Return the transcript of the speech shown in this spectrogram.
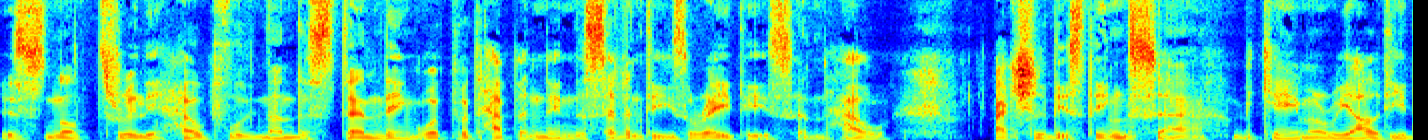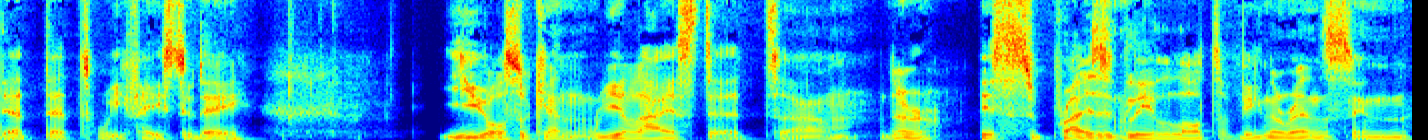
is not really helpful in understanding what, what happened in the 70s or 80s and how actually these things uh, became a reality that, that we face today you also can realize that um, there is surprisingly a lot of ignorance in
